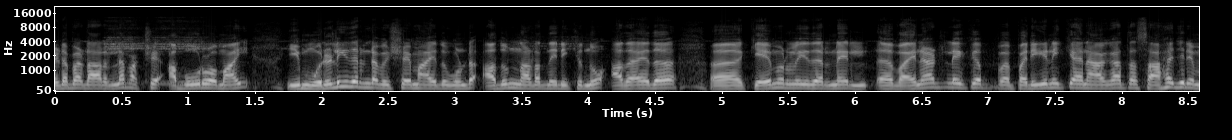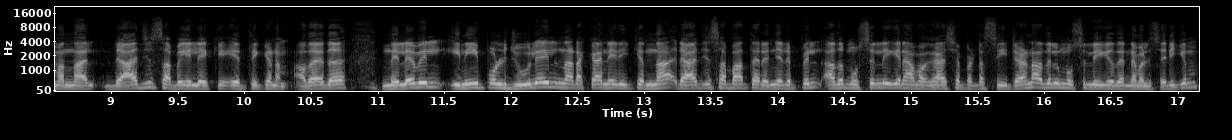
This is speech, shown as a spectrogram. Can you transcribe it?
ഇടപെടാറില്ല. പക്ഷേ അപൂർവമായി ഈ മുരളീധരന്റെ വിഷയമായതുകൊണ്ട് അതും നടന്നിരിക്കുന്നു. അതായത് കെ മുരളീധരനെ വയനാട്ടിലേക്ക് പരിഗണിക്കാനാകാത്ത സാഹചര്യം വന്നാൽ രാജ്യസഭയിലേക്ക് എത്തിക്കണം. അതായത് നിലവിൽ ഇനിയിപ്പോൾ ജൂലൈയിൽ നടക്കാനിരിക്കുന്ന രാജ്യസഭാ തെരഞ്ഞെടുപ്പിൽ അത് മുസ്ലിം ലീഗിന് അവകാശപ്പെട്ട സീറ്റാണ്. അതിൽ മുസ്ലിം ലീഗ് തന്നെ മത്സരിക്കും.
